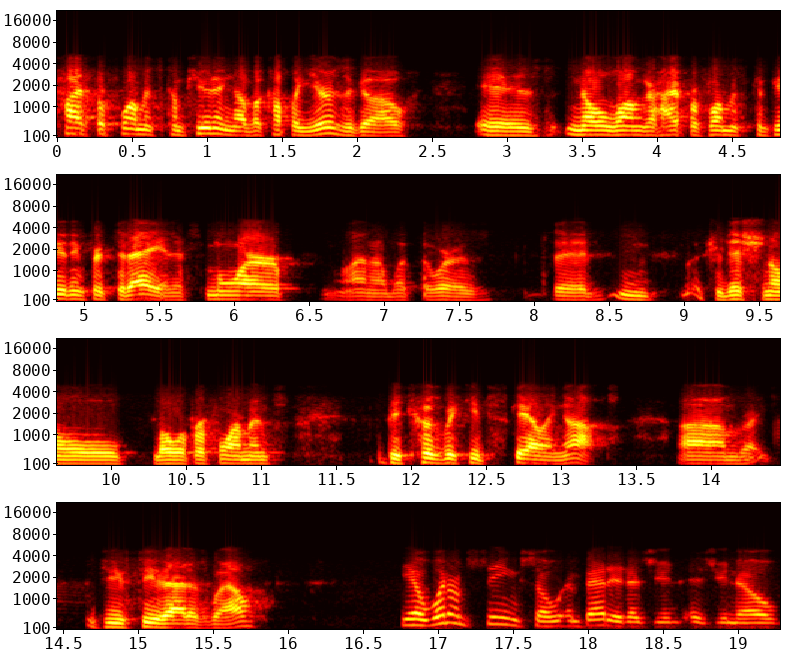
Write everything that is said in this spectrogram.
high performance computing of a couple of years ago is no longer high performance computing for today, and it's more I don't know what the word is the traditional lower performance because we keep scaling up. Um, right. Do you see that as well? Yeah, what I'm seeing, so embedded, as you as you know,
